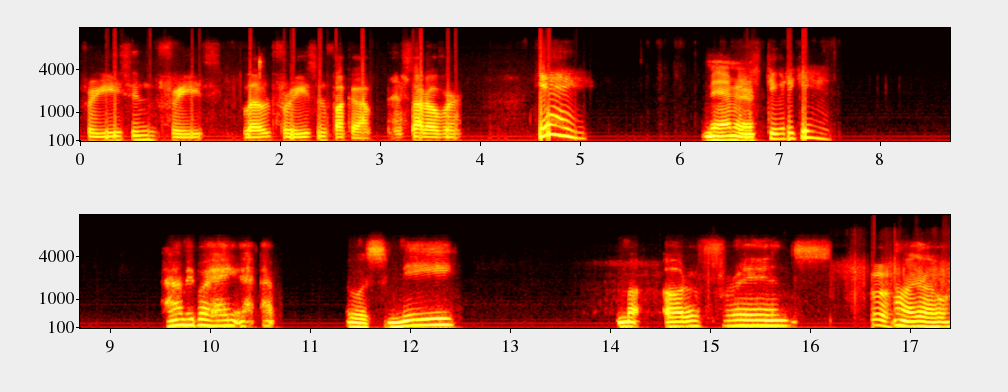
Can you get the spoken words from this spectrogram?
Freeze and freeze. Load, freeze and fuck up. And start over. Yay! Man, I mean, Let's do it again. how many people hang it was me, my other friends. Ugh. Oh, I got a whole,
